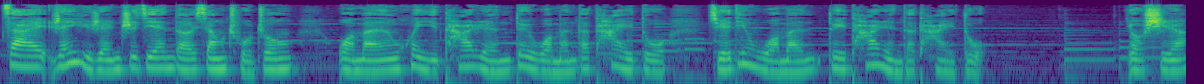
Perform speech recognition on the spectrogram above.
在人与人之间的相处中，我们会以他人对我们的态度决定我们对他人的态度。有时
